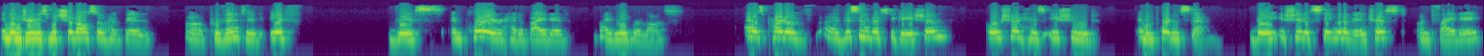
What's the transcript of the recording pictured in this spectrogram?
and injuries, which should also have been uh, prevented if this employer had abided by labor laws. As part of uh, this investigation, OSHA has issued an important step. They issued a statement of interest on Friday,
